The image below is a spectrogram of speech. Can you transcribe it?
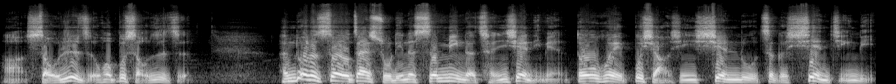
啊，守日子或不守日子，很多的时候在属灵的生命的呈现里面，都会不小心陷入这个陷阱里。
